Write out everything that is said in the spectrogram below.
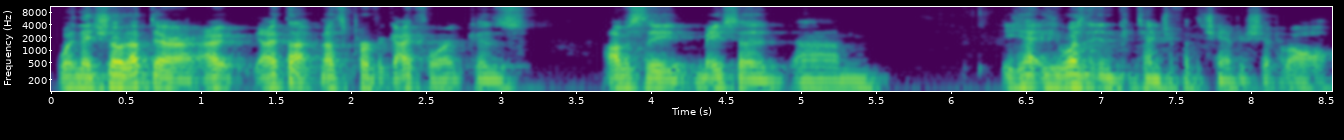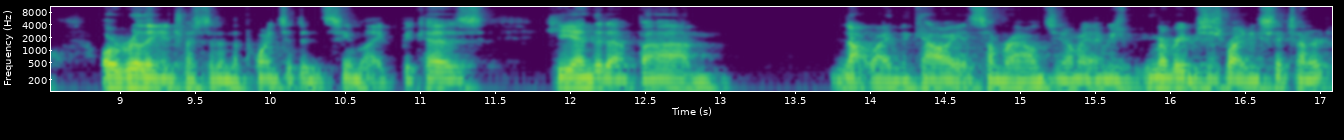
when they showed up there, I, I thought that's a perfect guy for it because obviously Mesa, um, he, ha- he wasn't in contention for the championship at all or really interested in the points, it didn't seem like, because he ended up um, not riding the Kawi at some rounds. You know, I mean, remember he was just riding 600.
